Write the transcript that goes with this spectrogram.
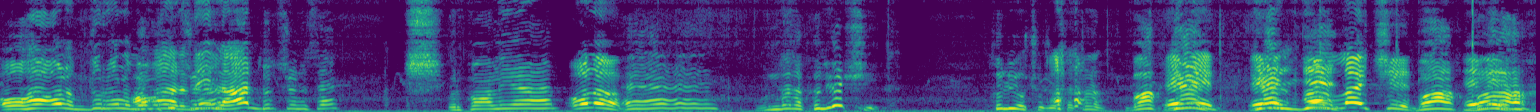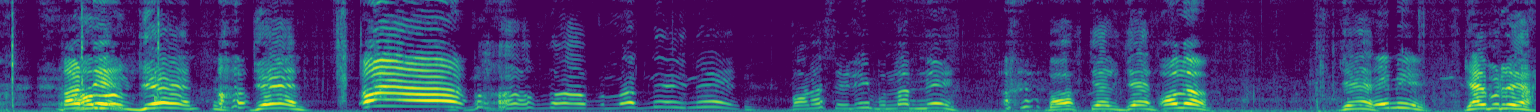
Oha oğlum dur oğlum o Ama kadar tut değil şunu. lan. Tut şunu sen. Şşş. Irfanlayan. Oğlum. Eee. Bunda da kılıyor ki. Kılıyor çocuk sakal. Bak Emin. gel. Gel Emin, gel. Allah için. Bak Emin. bak. Kardeş. Oğlum gel. gel. Aa! Bak bak bunlar ne ne? Bana söyleyin bunlar ne? Bak gel gel. Oğlum. Gel. Emin. Gel buraya.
